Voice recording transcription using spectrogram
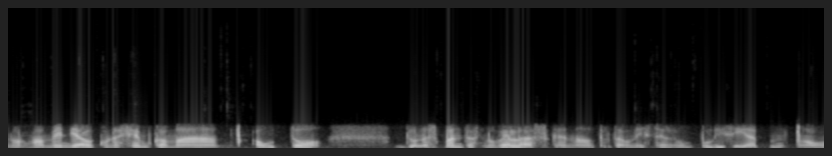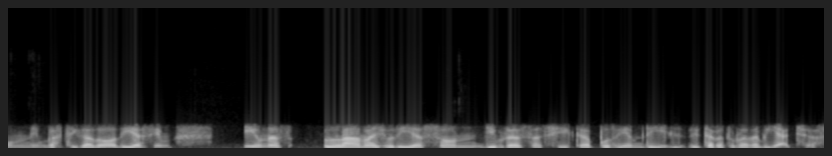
normalment ja el coneixem com a autor d'unes quantes novel·les que en el protagonista és un policia o un investigador, diguéssim, i unes, la majoria són llibres així que podríem dir literatura de viatges.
